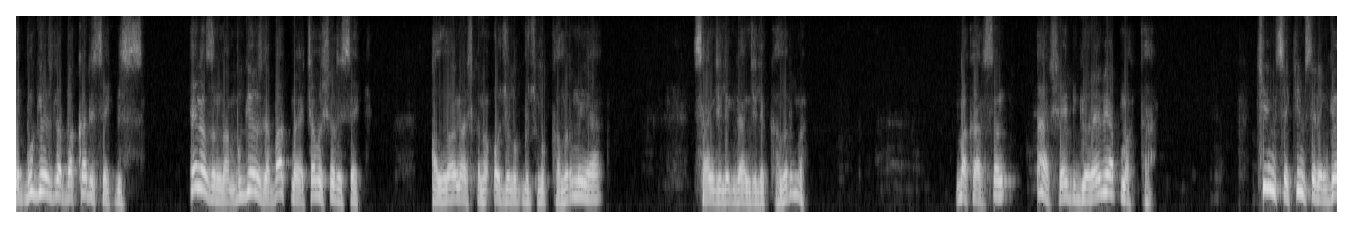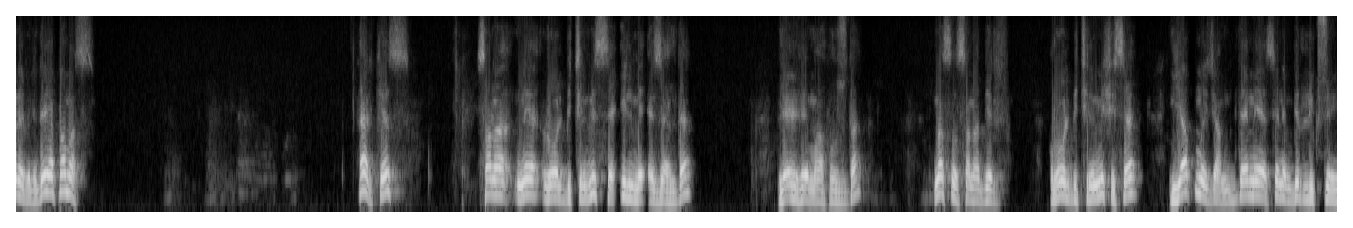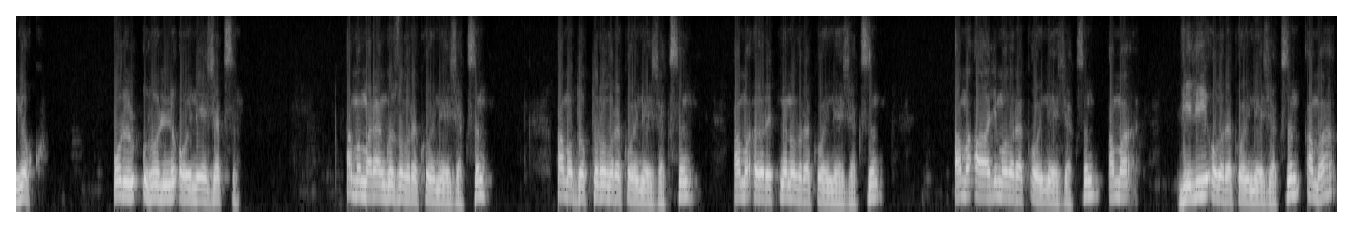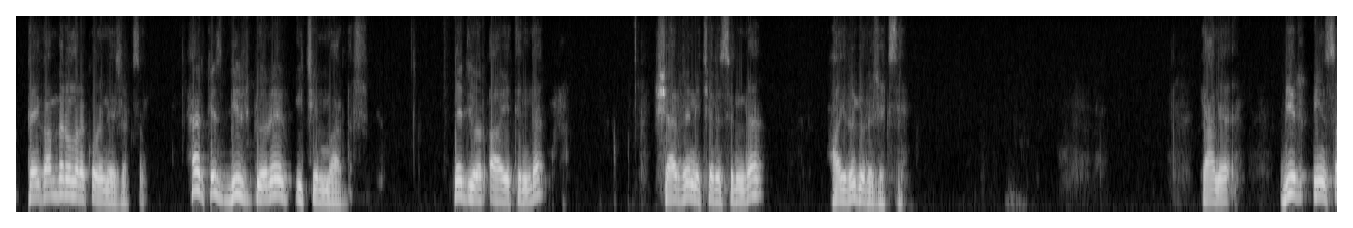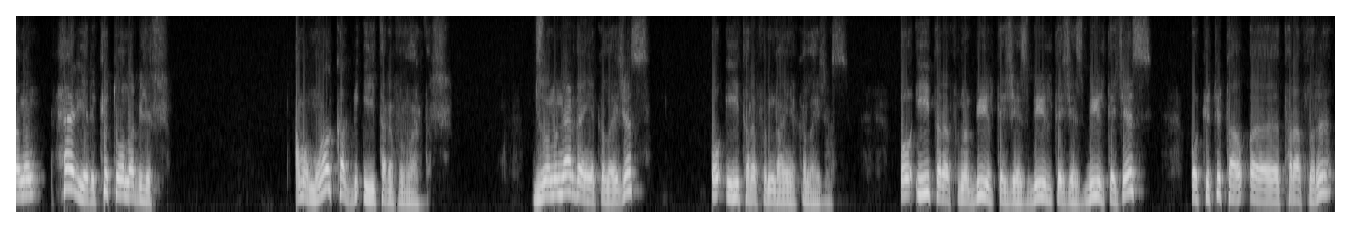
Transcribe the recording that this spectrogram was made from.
E bu gözle bakar isek biz, en azından bu gözle bakmaya çalışır isek, Allah'ın aşkına oculuk buculuk kalır mı ya? Sancilik bencilik kalır mı? Bakarsın her şey bir görev yapmakta. Kimse kimsenin görevini de yapamaz. Herkes Sana ne rol biçilmişse ilmi ezelde, levh-i mahfuzda, nasıl sana bir rol biçilmiş ise yapmayacağım demeye senin bir lüksün yok. O ro- rolünü oynayacaksın. Ama marangoz olarak oynayacaksın. Ama doktor olarak oynayacaksın. Ama öğretmen olarak oynayacaksın. Ama alim olarak oynayacaksın. Ama veli olarak oynayacaksın. Ama peygamber olarak oynayacaksın. Herkes bir görev için vardır. Ne diyor ayetinde? Şerrin içerisinde hayrı göreceksin. Yani bir insanın her yeri kötü olabilir. Ama muhakkak bir iyi tarafı vardır. Biz onu nereden yakalayacağız? O iyi tarafından yakalayacağız. O iyi tarafını büyüteceğiz, büyüteceğiz, büyüteceğiz. O kötü ta- e, tarafları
